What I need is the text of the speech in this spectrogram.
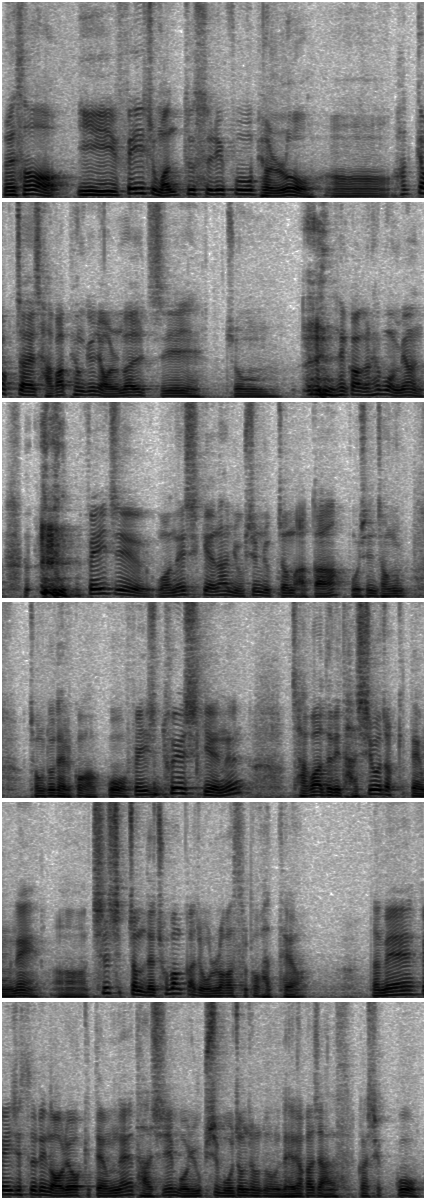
그래서 이 페이즈 1, 2, 3, 4 별로 어, 합격자의 자가 평균이 얼마일지 좀 생각을 해보면 페이즈 1의 시기에는 한 66점 아까 보신 정, 정도 될 것 같고 페이즈 2의 시기에는 자과들이 다 씌워졌기 때문에 어, 70점대 초반까지 올라갔을 것 같아요. 그 다음에 페이즈 3는 어려웠기 때문에 다시 뭐 65점 정도로 내려가지 않았을까 싶고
